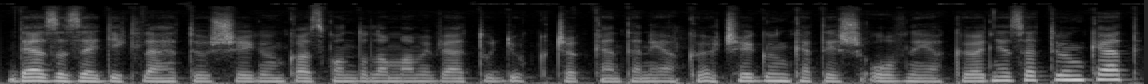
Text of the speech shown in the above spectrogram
de ez az egyik lehetőségünk, azt gondolom, amivel tudjuk csökkenteni a költségünket és óvni a környezetünket,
